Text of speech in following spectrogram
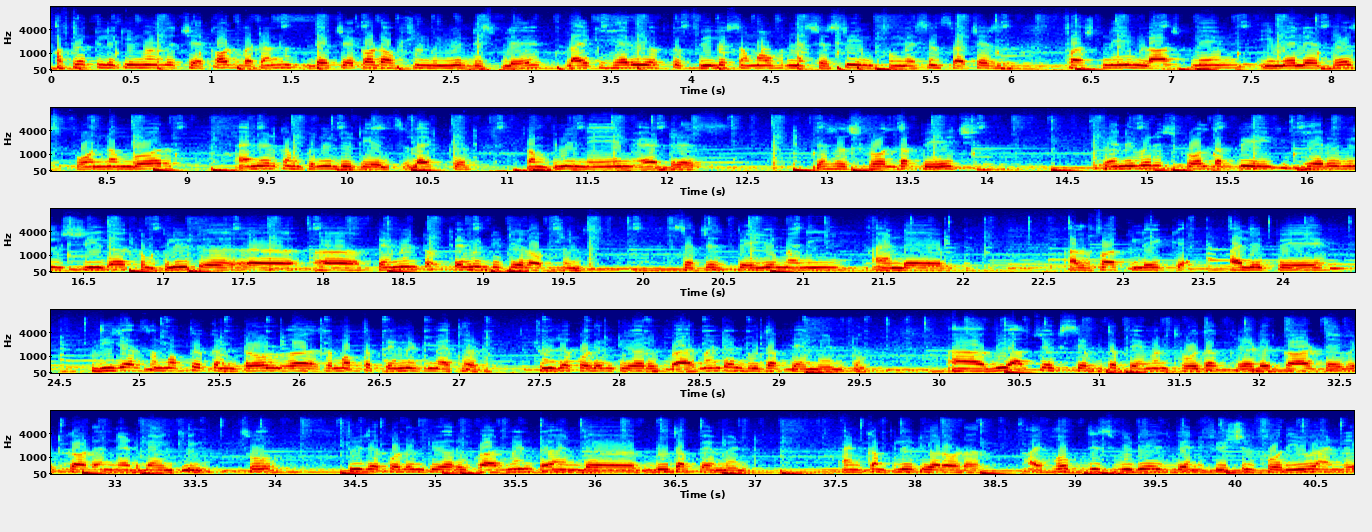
after clicking on the checkout button the checkout option will be displayed. Like here you have to fill some of the necessary information such as first name last name email address phone number and your company details like company name address. Just scroll the page. Whenever you scroll the page here you will see the complete uh, uh, uh, payment payment detail options such as payu money and uh, alpha click alipay. These are some of the control uh, some of the payment method. Choose according to your requirement and do the payment uh, we also accept the payment through the credit card debit card and net banking. So choose according to your requirement and uh, do the payment and complete your order. I hope this video is beneficial for you and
